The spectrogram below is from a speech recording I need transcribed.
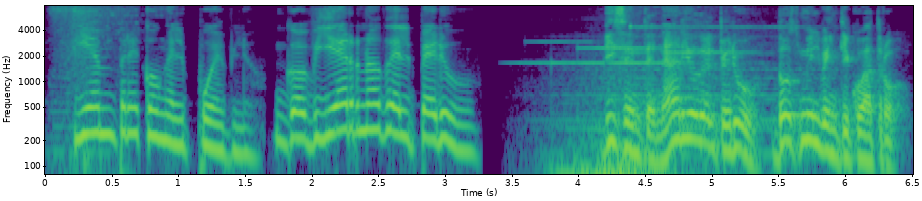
Siempre con el pueblo. Gobierno del Perú. Bicentenario del Perú 2024.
